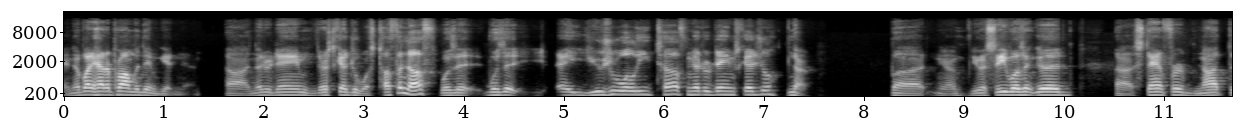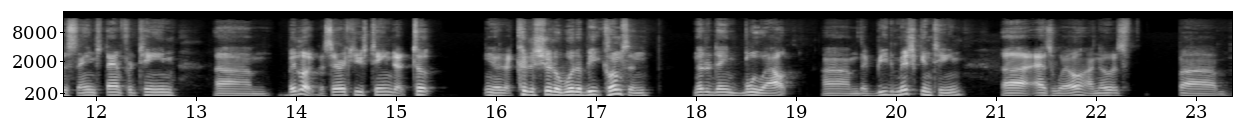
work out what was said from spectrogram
and nobody had a problem with them getting in. Uh, Notre Dame, their schedule was tough enough. Was it was it a usually tough Notre Dame schedule? No, but you know USC wasn't good. Uh, Stanford, not the same Stanford team. Um, but look, the Syracuse team that took, you know, that could have, should have, would have beat Clemson, Notre Dame blew out. Um, they beat a Michigan team uh, as well. I know it's um,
